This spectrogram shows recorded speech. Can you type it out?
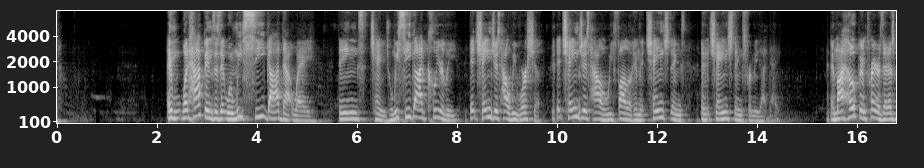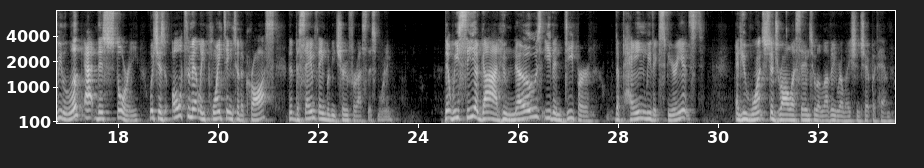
And what happens is that when we see God that way, things change. When we see God clearly, it changes how we worship, it changes how we follow Him. It changed things, and it changed things for me that day. And my hope and prayer is that as we look at this story, which is ultimately pointing to the cross, that the same thing would be true for us this morning. That we see a God who knows even deeper the pain we've experienced and who wants to draw us into a loving relationship with Him.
